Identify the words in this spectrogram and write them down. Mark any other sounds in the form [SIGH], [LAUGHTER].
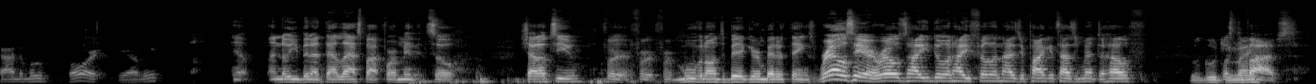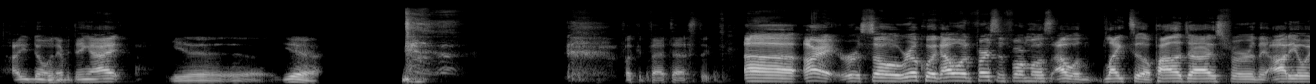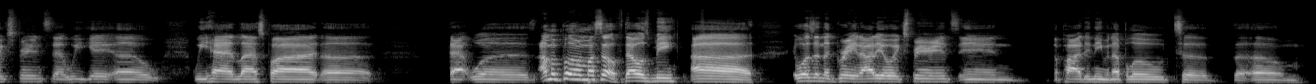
time to move forward. You know what I mean? Yep. I know you've been at that last spot for a minute, so shout out to you for for for moving on to bigger and better things. Rails here. Rails, how you doing? How you feeling? How's your pockets? How's your mental health? What's Gucci, What's the vibes? How you doing? Everything all right? Yeah, yeah. [LAUGHS] Fucking fantastic. Uh, all right. So real quick, I want first and foremost, I would like to apologize for the audio experience that we get. Uh, we had last pod. Uh, that was I'm gonna put it on myself. That was me. Uh, it wasn't a great audio experience, and the pod didn't even upload to the um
